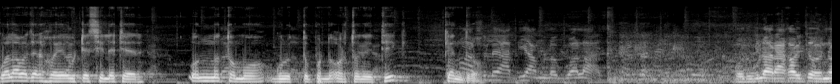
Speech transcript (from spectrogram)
গোলাবাজার হয়ে উঠে সিলেটের অন্যতম গুরুত্বপূর্ণ অর্থনৈতিক কেন্দ্র। গরুগুলা রাখা হইতো অন্য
